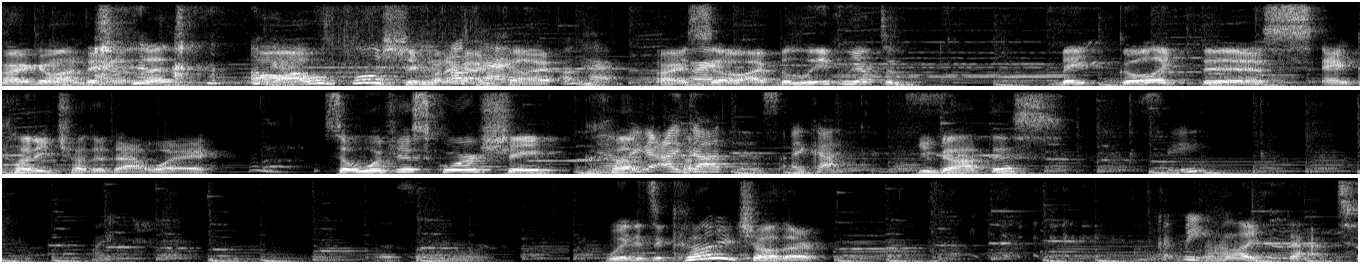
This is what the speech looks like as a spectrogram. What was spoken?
Alright, come on, Dana. Let, oh, I was blushing when I got okay. cut. Okay. Alright, so I believe we have to make go like this and cut each other that way. So with your square shape, Yeah, cut. I, I cut- got this. I got this. You got this? See? Wait. That's not gonna work. We need to cut each other. Look at me. Not like that.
